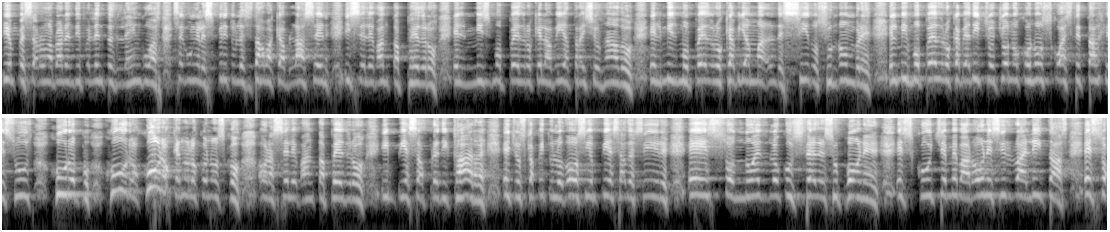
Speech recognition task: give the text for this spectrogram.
y empezaron a hablar en diferentes lenguas, según el Espíritu les daba que hablasen. Y se levanta Pedro, el mismo Pedro que le había traicionado, el mismo Pedro que había maldecido su nombre, el mismo Pedro que había dicho: Yo no conozco a este tal Jesús, juro, juro, juro que no lo conozco. Ahora se levanta Pedro y empieza a predicar. Hechos capítulo 2 y empieza a decir, eso no es lo que ustedes suponen. Escúchenme varones israelitas. Eso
